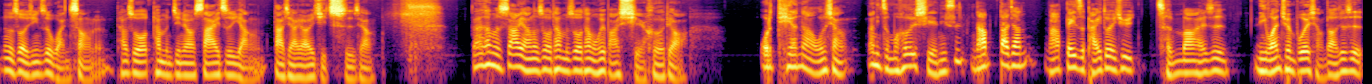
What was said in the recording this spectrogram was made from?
那个时候已经是晚上了。他说他们今天要杀一只羊，大家要一起吃这样。但是他们杀羊的时候，他们说他们会把血喝掉。我的天哪！我想，那你怎么喝血？你是拿大家拿杯子排队去盛吗？还是你完全不会想到，就是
